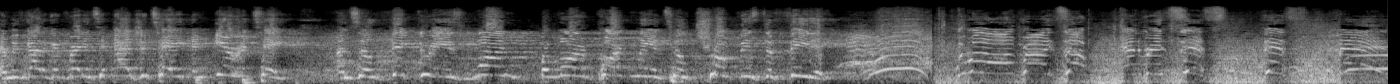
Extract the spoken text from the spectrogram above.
and we've got to get ready to agitate and irritate until victory is won, but more importantly, until Trump is defeated. We will all rise up and resist this man.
